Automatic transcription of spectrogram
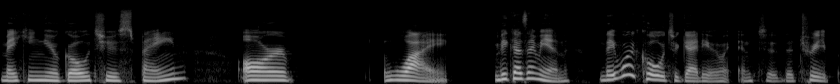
making you go to Spain? Or why? Because I mean, they were cool to get you into the trip,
